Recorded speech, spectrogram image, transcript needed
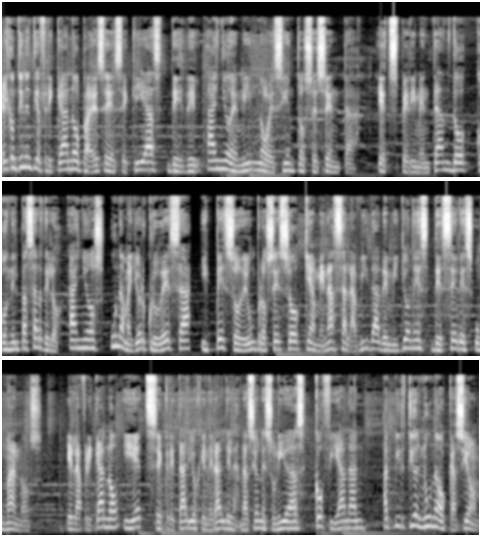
El continente africano padece de sequías desde el año de 1960, experimentando con el pasar de los años una mayor crudeza y peso de un proceso que amenaza la vida de millones de seres humanos. El africano y ex secretario general de las Naciones Unidas, Kofi Annan, advirtió en una ocasión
